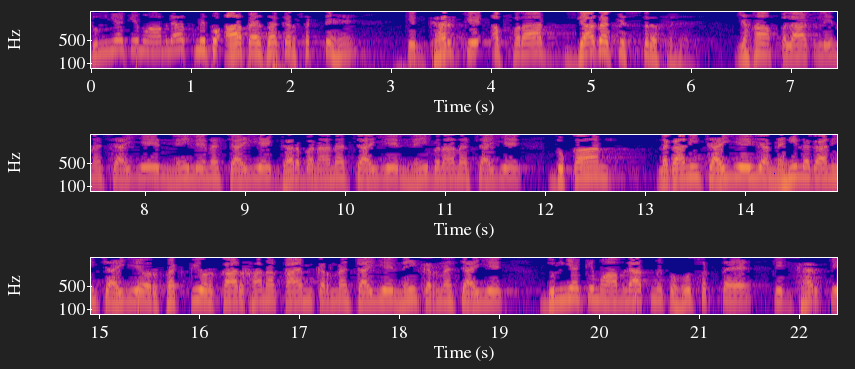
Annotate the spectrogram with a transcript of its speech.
دنیا کے معاملات میں تو آپ ایسا کر سکتے ہیں کہ گھر کے افراد زیادہ کس طرف ہیں؟ یہاں پلاٹ لینا چاہیے، نہیں لینا چاہیے، گھر بنانا چاہیے، نہیں بنانا چاہیے، دکان لگانی چاہیے یا نہیں لگانی چاہیے اور فیکٹری اور کارخانہ قائم کرنا چاہیے، نہیں کرنا چاہیے۔ دنیا کے معاملات میں تو ہو سکتا ہے کہ گھر کے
